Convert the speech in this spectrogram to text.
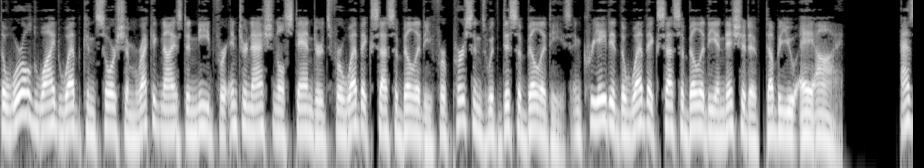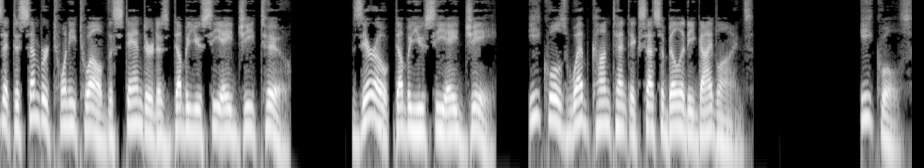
The World Wide Web Consortium recognized a need for international standards for web accessibility for persons with disabilities and created the Web Accessibility Initiative As at December 2012 the standard is WCAG 2. 0 WCAG equals Web Content Accessibility Guidelines. Equals.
